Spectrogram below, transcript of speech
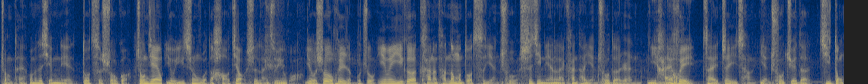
状态。我们的节目里也多次说过，中间有一声我的嚎叫是来自于我，有时候会忍不住，因为一个看了他那么多次演出，十几年来看他演出的人，你还会在这一场演出觉得激动，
